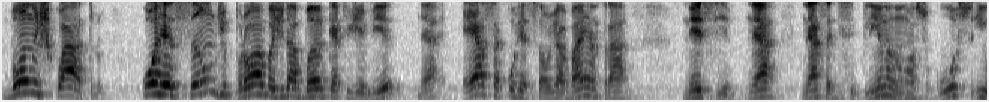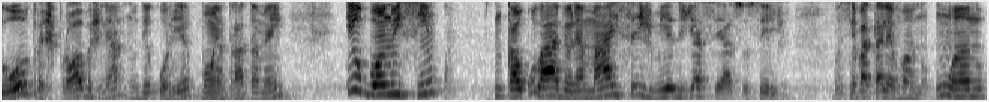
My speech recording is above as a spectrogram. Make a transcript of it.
Bônus 4, correção de provas da banca FGV. Né? Essa correção já vai entrar nesse, né, nessa disciplina no nosso curso e outras provas né, no decorrer vão entrar também. E o bônus 5, incalculável, né? mais seis meses de acesso, ou seja, você vai estar levando um ano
